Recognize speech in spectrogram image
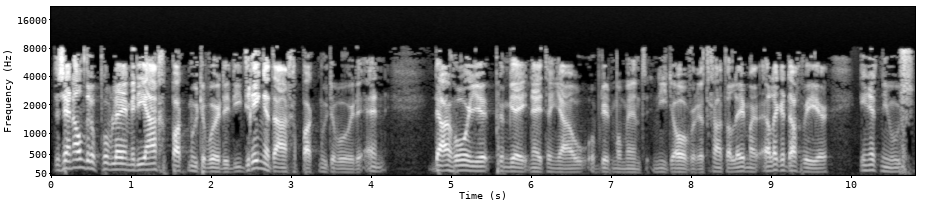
er zijn andere problemen die aangepakt moeten worden, die dringend aangepakt moeten worden. En daar hoor je premier Netanyahu op dit moment niet over. Het gaat alleen maar elke dag weer in het nieuws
